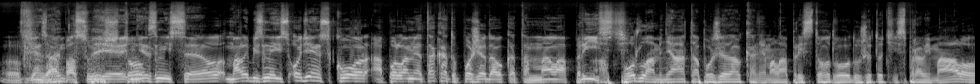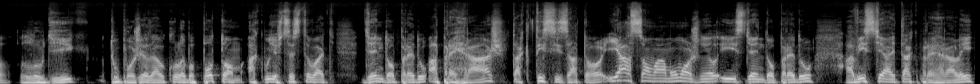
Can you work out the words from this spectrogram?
v deň zápasu je to? nezmysel. Mali by sme ísť o deň skôr a podľa mňa takáto požiadavka tam mala prísť. A podľa mňa tá požiadavka nemala prísť z toho dôvodu, že to ti spraví málo ľudí, tú požiadavku, lebo potom, ak budeš cestovať deň dopredu a prehráš, tak ty si za to, ja som vám umožnil ísť deň dopredu a vy ste aj tak prehrali.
